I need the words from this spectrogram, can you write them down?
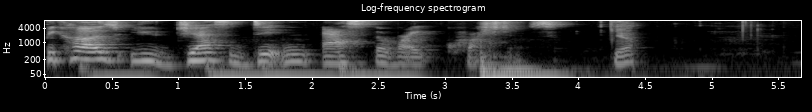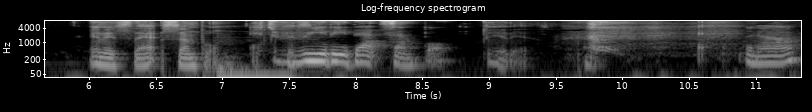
because you just didn't ask the right questions. Yeah. And it's that simple. It's, it's really that simple. It is. you know,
